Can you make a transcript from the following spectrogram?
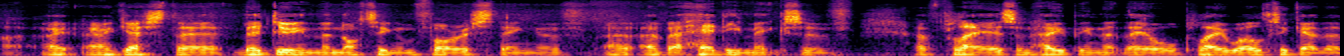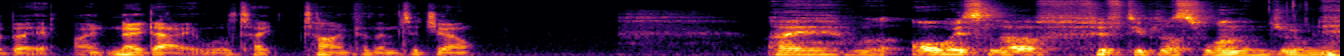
I, I guess they're they're doing the Nottingham Forest thing of of a heady mix of, of players and hoping that they all play well together. But I, no doubt it will take time for them to gel. I will always love 50 plus 1 in Germany.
